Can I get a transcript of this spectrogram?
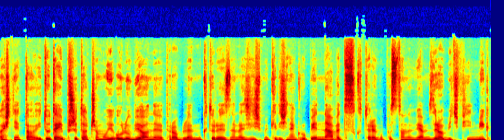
właśnie to. I tutaj przytoczę mój ulubiony problem, który znaleźliśmy kiedyś na grupie, nawet z którego postanowiłam zrobić filmik.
